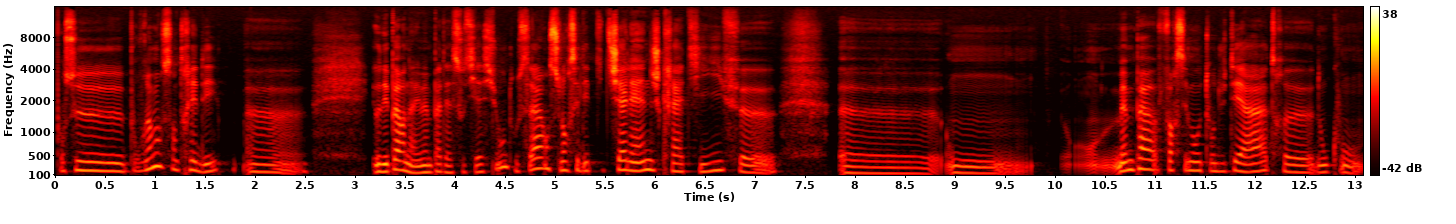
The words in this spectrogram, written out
pour, se, pour vraiment s'entraider. Euh, au départ, on n'avait même pas d'association, tout ça. On se lançait des petits challenges créatifs. on, même pas forcément autour du théâtre. donc on,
